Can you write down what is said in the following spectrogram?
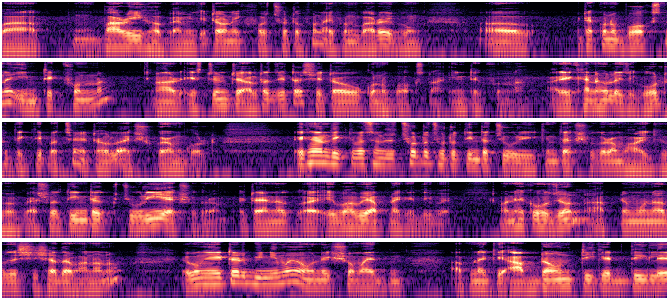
বা বারোই হবে। আমি এটা অনেক ছোটো ফোন আইফোন বারো এবং এটা কোনো বক্স না ইনটেক ফোন না। আর এস টোয়েন্টি আলট্রা যেটা, সেটাও কোনো বক্স না ইনটেক ফোন না। আর এখানে হলো যে গোল্ড দেখতে পাচ্ছেন, এটা হলো একশো গ্রাম গোল্ড এখানে দেখতে পাচ্ছেন যে ছোটো ছোটো তিনটা চুরি কিন্তু একশো গ্রাম হয় কীভাবে? আসলে তিনটা চুড়ি একশো গ্রাম। এটা এভাবেই আপনাকে দিবে। অনেক ওজন, আপনি মনে হবে যে সীসাদা বানানো। এবং এটার বিনিময়ে অনেক সময় আপনাকে আপ ডাউন টিকিট দিলে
